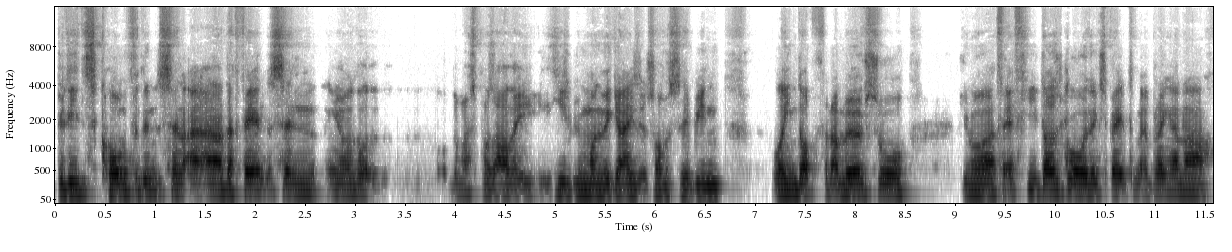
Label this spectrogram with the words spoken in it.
breeds confidence in a, a defence. And, you know, the, the whispers are that he's been one of the guys that's obviously been lined up for a move. So, you know, if, if he does go, I'd expect him to bring in a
